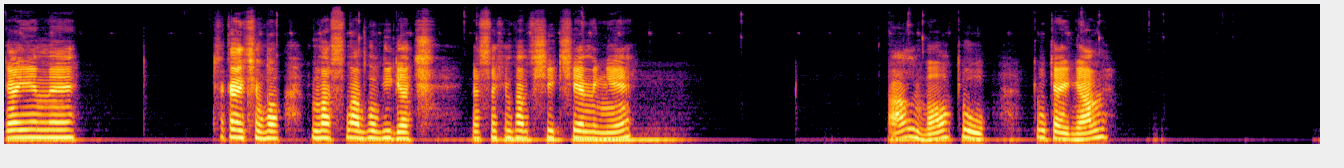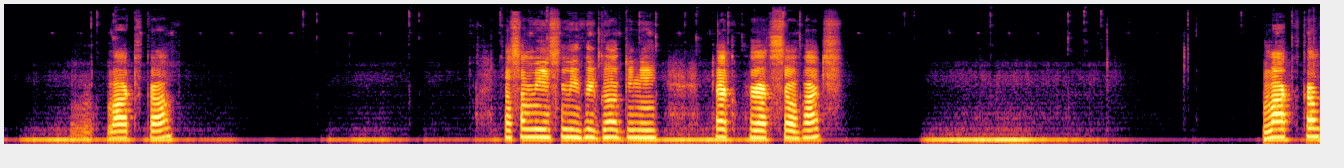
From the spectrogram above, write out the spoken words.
Dajemy... Czekajcie, bo chyba słabo widać. Ja się chyba przyciemnie. Albo tu. Tutaj dam. Matka. Czasami jest mi wygodniej tak pracować. Matka.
